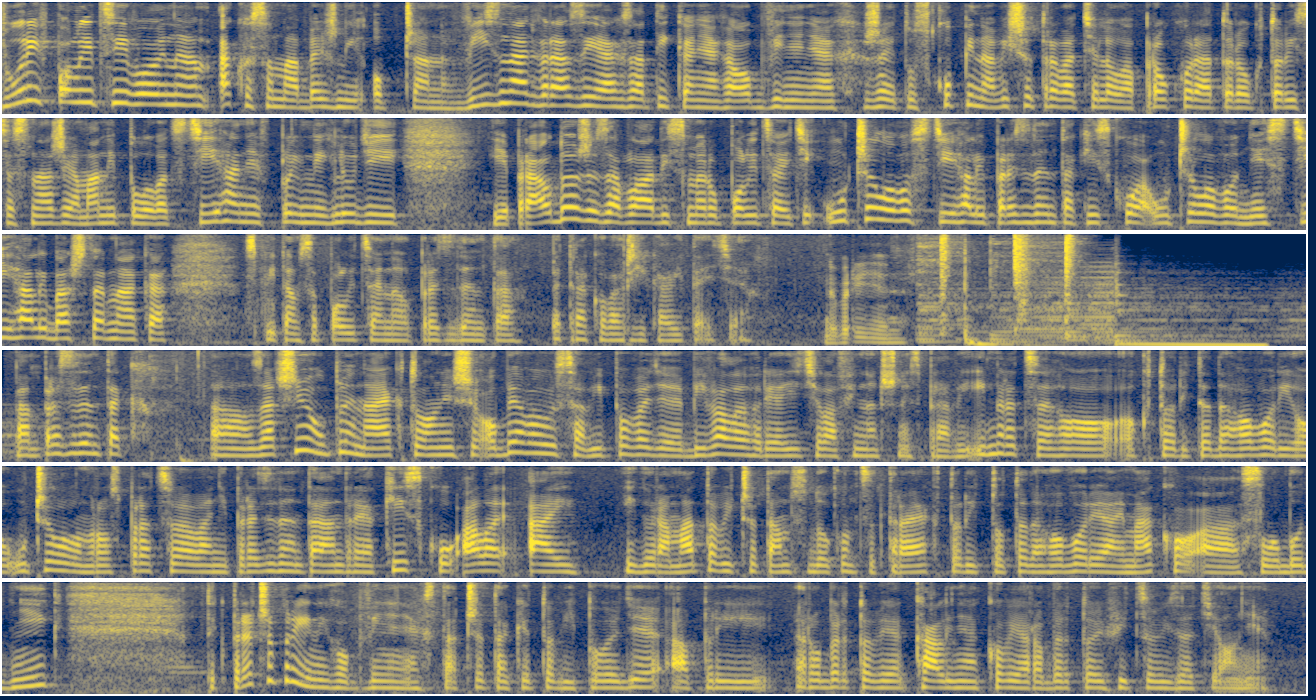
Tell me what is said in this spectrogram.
Zúri v policii vojna, ako sa má bežný občan vyznať v raziach, zatýkaniach a obvineniach, že je tu skupina vyšetrovateľov a prokurátorov, ktorí sa snažia manipulovať stíhanie vplyvných ľudí. Je pravda, že za vlády smeru policajti účelovo stíhali prezidenta Kisku a účelovo nestíhali Bašternáka? Spýtam sa policajného prezidenta Petra Kovaříka, vítajte. Dobrý deň. Pán prezident, tak uh, začneme úplne najaktuálnejšie. Objavujú sa výpovede bývalého riaditeľa finančnej správy Imreceho, ktorý teda hovorí o účelovom rozpracovávaní prezidenta Andreja Kisku, ale aj Igora Matoviča. Tam sú dokonca traja, ktorí to teda hovoria aj Mako a Slobodník. Tak prečo pri iných obvineniach stačia takéto výpovede a pri Robertovi Kaliňakovi a Robertovi Ficovi zatiaľ nie?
